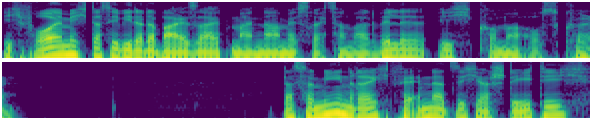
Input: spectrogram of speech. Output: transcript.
Ich freue mich, dass ihr wieder dabei seid. Mein Name ist Rechtsanwalt Wille. Ich komme aus Köln. Das Familienrecht verändert sich ja stetig.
